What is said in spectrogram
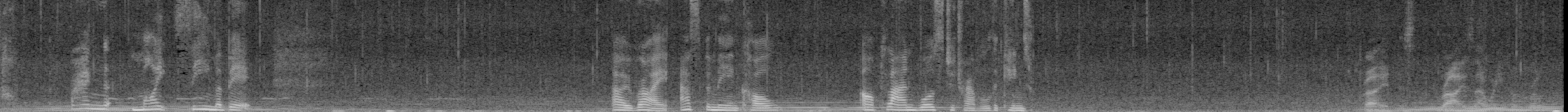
Frang might seem a bit. Oh, right. As for me and Cole, our plan was to travel the King's. Right, is, right, is that where you come from?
